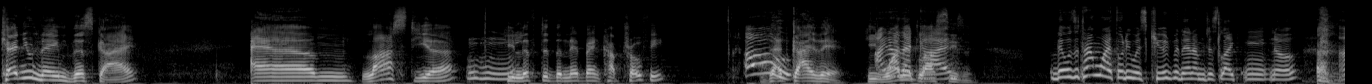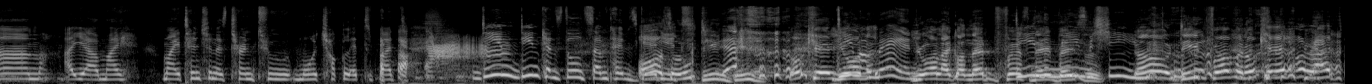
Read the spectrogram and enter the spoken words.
Can you name this guy? Um, last year, he lifted the Nedbank Cup trophy. Oh, That guy there. He I won it last guy. season. there was a time where I thought he was cute, but then I'm just like, mm, no. Um, uh, yeah, my my attention has turned to more chocolate, but Dean Dean can still sometimes get Oh, it. so Dean, Dean. Okay, Dean, you are the- man. You are like on that first Dean name basis. machine. Oh, Dean Furman. Okay, all right,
